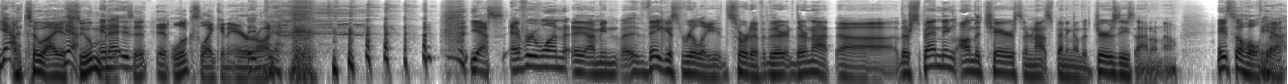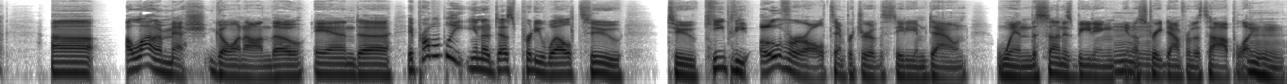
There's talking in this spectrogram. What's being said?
yeah, That's who I Yeah, assume and I- makes it. It looks like an Aeron. yes, everyone. uh, I mean, uh, Vegas really sort of they're they're not uh, they're spending on the chairs. They're not spending on the jerseys. I don't know. It's a whole thing. Yeah. Uh, a lot of mesh going on though, and uh, it probably you know does pretty well to to keep the overall temperature of the stadium down when the sun is beating you know Mhm. straight down from the top. Like Mhm.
